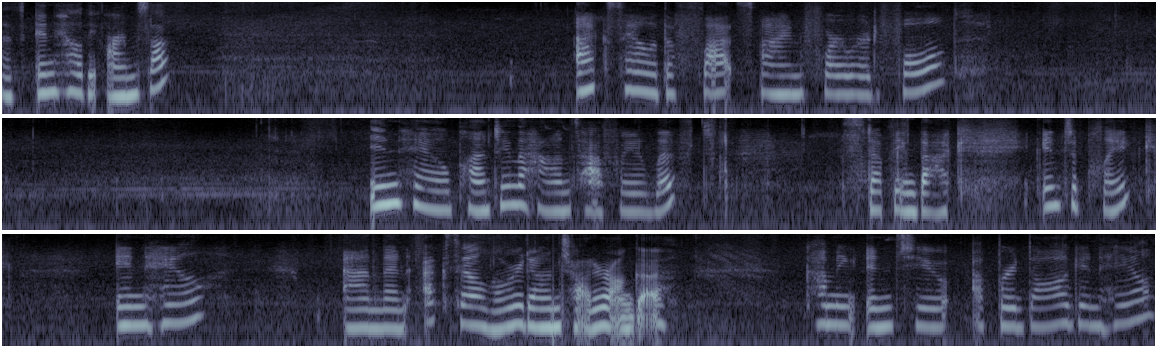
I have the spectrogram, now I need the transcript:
Let's inhale the arms up. Exhale with a flat spine, forward fold. Inhale, planting the hands halfway lift, stepping back into plank. Inhale, and then exhale, lower down chaturanga. Coming into upward dog, inhale.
